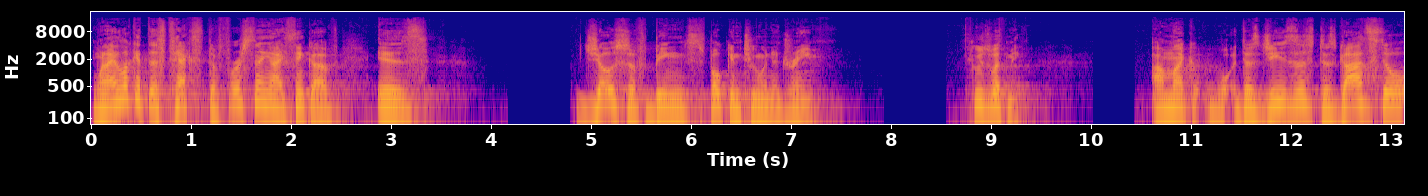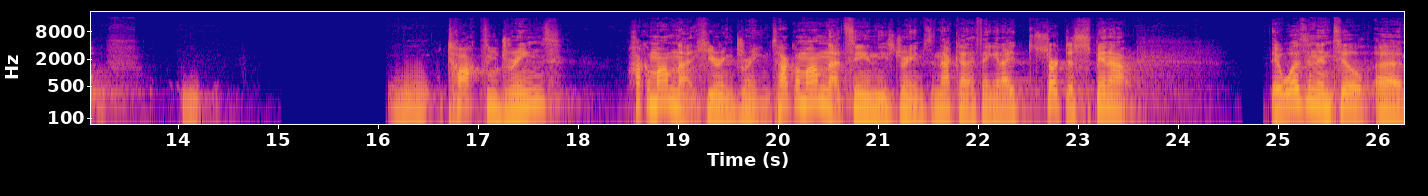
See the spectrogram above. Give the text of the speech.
When I look at this text, the first thing I think of is Joseph being spoken to in a dream. Who's with me? I'm like, does Jesus, does God still talk through dreams? How come I'm not hearing dreams? How come I'm not seeing these dreams and that kind of thing? And I start to spin out. It wasn't until uh,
